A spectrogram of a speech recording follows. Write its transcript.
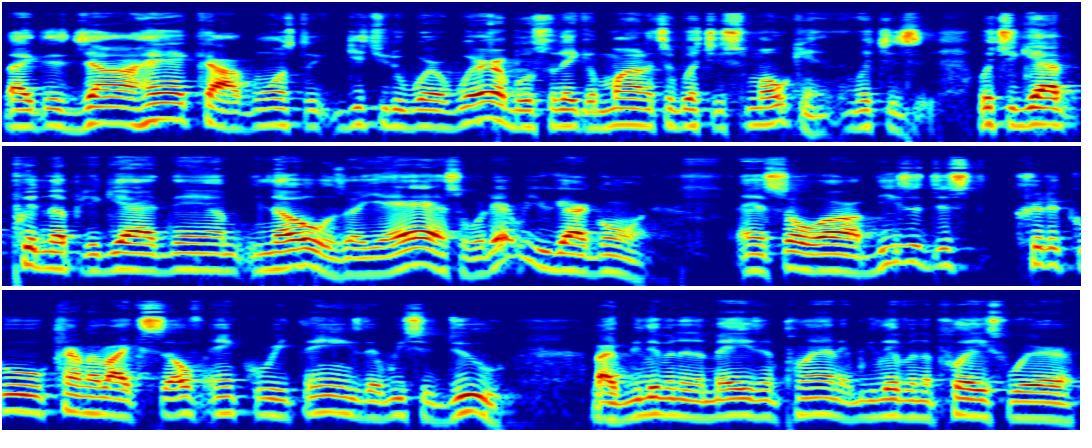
like this John Hancock wants to get you to wear wearables so they can monitor what you're smoking, which is what you got putting up your goddamn nose or your ass or whatever you got going. And so uh, these are just critical kind of like self inquiry things that we should do. Like we live in an amazing planet. We live in a place where,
